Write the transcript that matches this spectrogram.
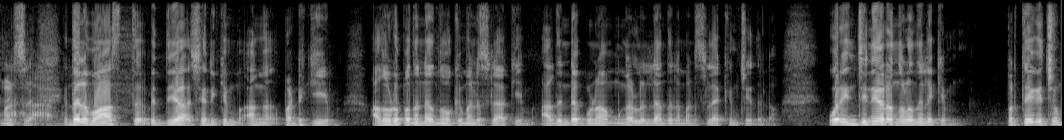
മനസ്സിലായി. എന്തായാലും വാസ്തുവിദ്യ ശരിക്കും അങ്ങ് പഠിക്കുകയും അതോടൊപ്പം തന്നെ അത് നോക്കി മനസ്സിലാക്കുകയും അതിന്റെ ഗുണങ്ങളെല്ലാം തന്നെ മനസ്സിലാക്കുകയും ചെയ്തല്ലോ. ഒരു എഞ്ചിനീയർ എന്നുള്ള നിലയ്ക്കും പ്രത്യേകിച്ചും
